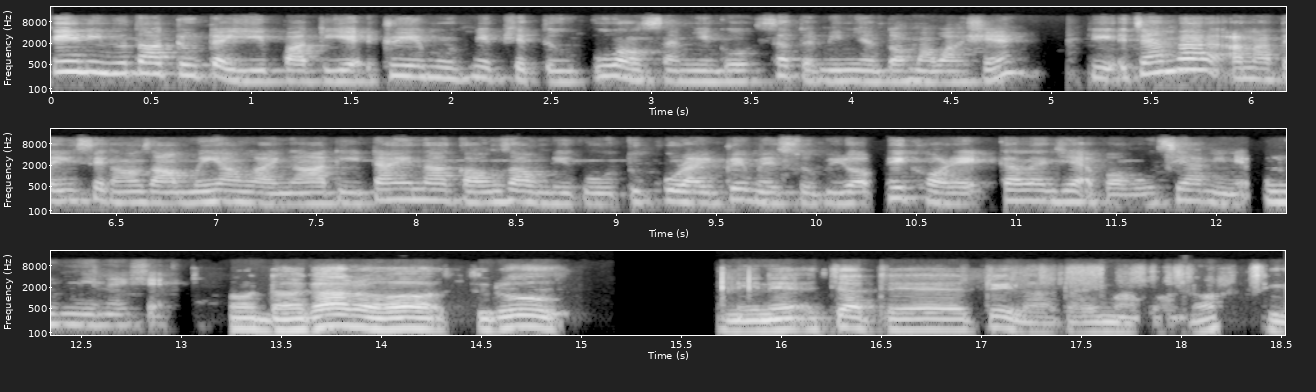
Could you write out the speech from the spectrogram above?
ကရင်နီမျိုးသားတိုးတက်ရေးပါတီရဲ့အတွေ့အမှုနှစ်ဖြစ်သူဦးအောင်ဆန်းမြင့်ကိုဆက်သွယ်မြင်သွားမှာပါရှင်။ ဒီအကြမ်းဖက်အာဏာသိမ်းစစ်ကောင်ဆောင်မင်းအောင်လှိုင်ကဒီတိုင်းရင်းသားခေါင်းဆောင်တွေကိုသူကိုယ်တိုင်တွေ့မယ်ဆိုပြီးတော့ဖိတ်ခေါ်တဲ့ကန့်လန့်ချက်အပေါ်ကိုဆရာအနေနဲ့ဘယ်လိုမြင်လဲရှင်ဟောဒါကတော့သူတို့အနေနဲ့အကြက်တဲတွေ့လာတိုင်းမှာပေါ့နော်ဒီ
